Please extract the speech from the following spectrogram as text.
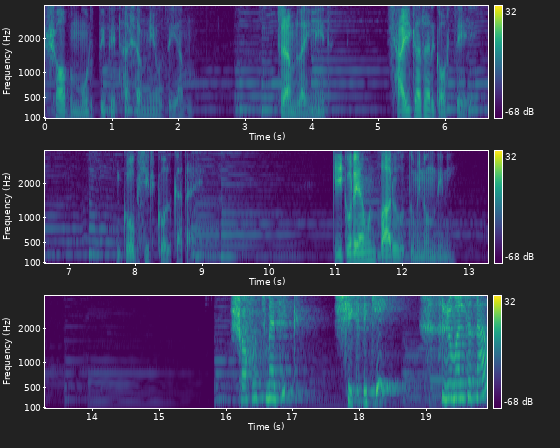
সব মূর্তিতে ঠাসা মিউজিয়াম। ট্রাম লাইনের ছাইগাদার গর্তে গভীর কলকাতায়। কি করে এমন পারো তুমি নন্দিনী? সহজ ম্যাজিক শিখবে কি? রুমালটা দাও।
